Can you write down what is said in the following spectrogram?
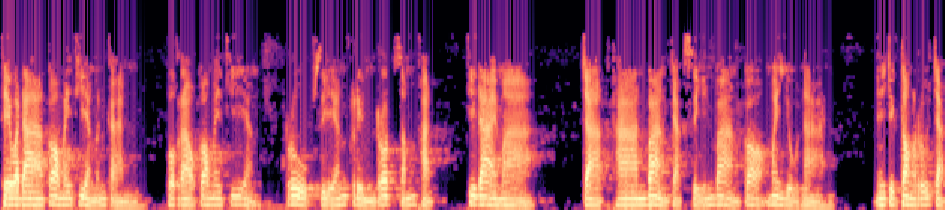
เทวดาก็ไม่เที่ยงเหมือนกัน พวกเราก็ไม่เที่ยง รูปเสียงกลิ่นรสสัมผัสที่ได้มา จากทานบ้างจากศีลบ้างก็ไม่อยู่นาน นี้จึงต้องรู้จัก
